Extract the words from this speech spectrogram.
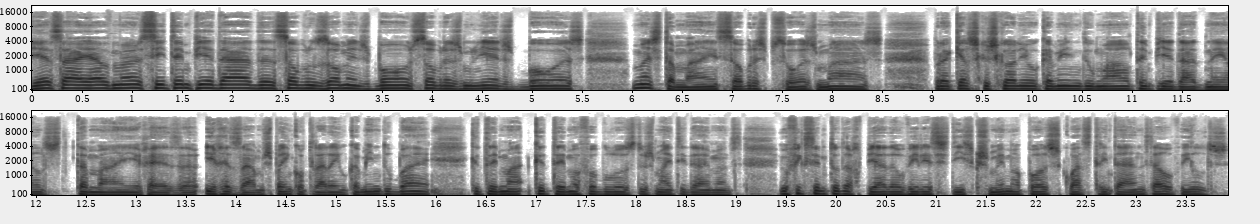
Yes, I have mercy, tem piedade sobre os homens bons, sobre as mulheres boas, mas também sobre as pessoas más. Para aqueles que escolhem o caminho do mal, tem piedade neles também e, reza, e rezamos para encontrarem o caminho do bem. Que tema, que tema fabuloso dos Mighty Diamonds. Eu fico sempre todo arrepiado a ouvir esses discos, mesmo após quase 30 anos a ouvi-los.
